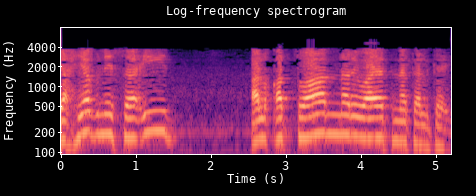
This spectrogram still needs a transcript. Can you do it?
یحیی ابن سعید القطان نه روایت نقل کړي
